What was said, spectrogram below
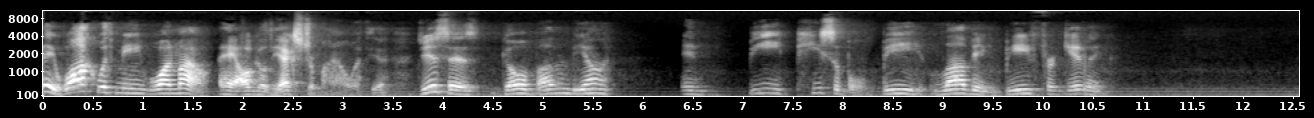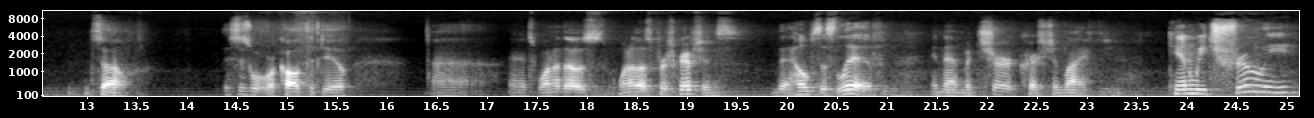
Hey, walk with me one mile. Hey, I'll go the extra mile with you. Jesus says, go above and beyond and be peaceable, be loving, be forgiving. So, this is what we're called to do, uh, and it's one of those one of those prescriptions that helps us live in that mature Christian life. Can we truly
